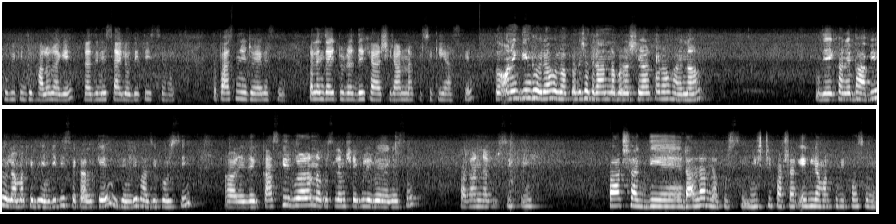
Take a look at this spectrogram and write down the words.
খুবই কিন্তু ভালো লাগে একটা জিনিস চাইলেও দিতে ইচ্ছে হয়। তো পাঁচ মিনিট হয়ে গেছে। বলেন, যাই একটু দেখে আসি রান্না করছি কি আজকে। তো অনেক দিন ধরে হলো আপনাদের সাথে রান্না করা শেয়ার করা হয় না। যে এখানে ভাবি হলো আমাকে ভেন্ডি দিছে কালকে, ভেন্ডি ভাজি করছি। আর এই যে কাসকির গুঁড়া রান্না করছিলাম, সেগুলি রয়ে গেছে। আর রান্না করছি কি? পাট শাক দিয়ে ডাল রান্না করছি, মিষ্টি পাট শাক, এগুলি আমার খুবই পছন্দ।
